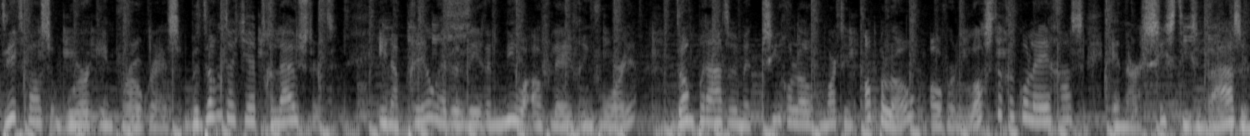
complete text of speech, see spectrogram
Dit was Work in Progress. Bedankt dat je hebt geluisterd. In april hebben we weer een nieuwe aflevering voor je. Dan praten we met psycholoog Martin Appelo over lastige collega's en narcistische bazen.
